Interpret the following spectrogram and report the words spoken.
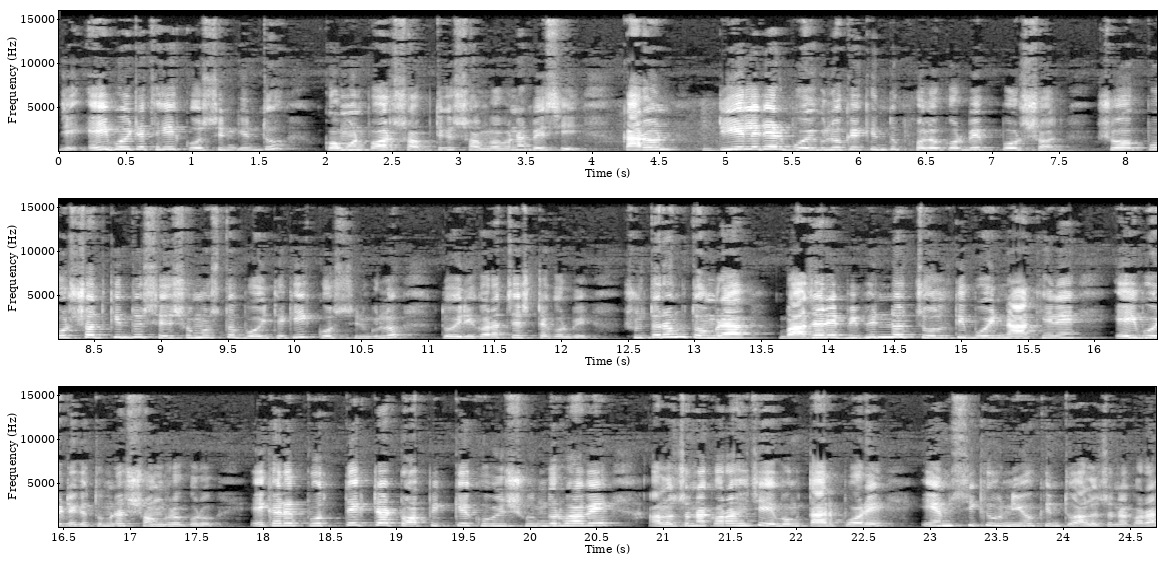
যে এই বইটা থেকে কোশ্চিন কিন্তু কমন পাওয়ার সব থেকে সম্ভাবনা বেশি। কারণ ডিএলএডের বইগুলোকে কিন্তু ফলো করবে পর্ষদ। সো পর্ষদ কিন্তু সেই সমস্ত বই থেকেই কোশ্চেনগুলো তৈরি করার চেষ্টা করবে। সুতরাং তোমরা বাজারে বিভিন্ন চলতি বই না কিনে এই বইটাকে তোমরা সংগ্রহ করো। এখানে প্রত্যেকটা টপিককে খুবই সুন্দরভাবে আলোচনা করা হয়েছে এবং তারপরে এমসিকিউ নিয়েও কিন্তু আলোচনা করা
